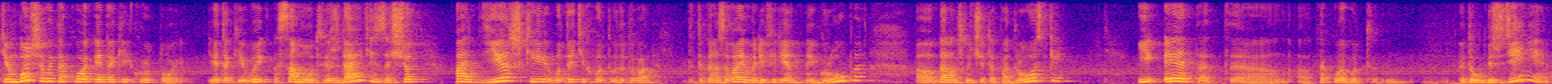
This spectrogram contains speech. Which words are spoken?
тем больше вы такой эдакий крутой. Эдакий вы самоутверждаетесь за счет поддержки вот этих вот, вот этого так называемой референтной группы, а, в данном случае это подростки. И этот э, такой вот, это убеждение,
